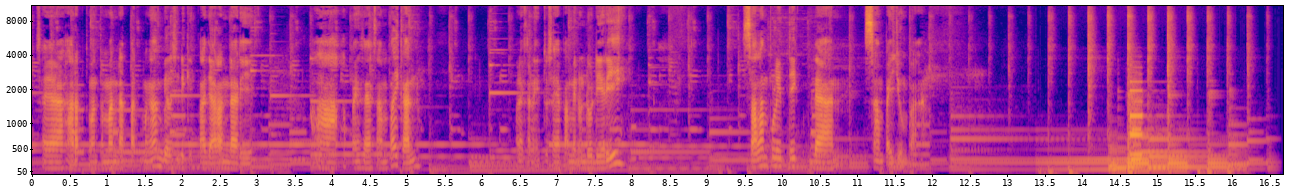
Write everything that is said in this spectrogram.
Saya harap teman-teman dapat mengambil sedikit pelajaran dari uh, apa yang saya sampaikan. Oleh karena itu saya pamit undur diri. Salam politik dan sampai jumpa.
